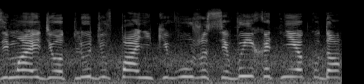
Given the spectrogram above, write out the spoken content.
зима идет, люди в панике, в ужасе, выехать некуда.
